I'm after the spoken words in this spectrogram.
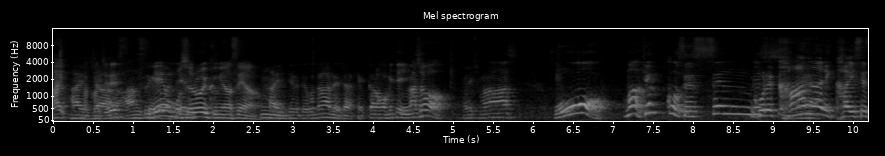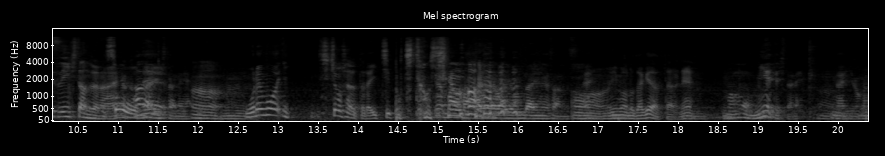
はい、はい。こんな感じです。すげえ面白い組み合わせやん。はい、出るということなので、じゃあ結果の方見てみましょう。お願いします。おお、まあ結構接戦です、ね。これかなり解説生きたんじゃない？そうかなりでしたね。うん。うん俺もい視聴者だったら1ポチってほしいいやまあまあ、これは四代目さんですね。うん。今のだけだったらね。まあもう見えてきたね、内容が。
